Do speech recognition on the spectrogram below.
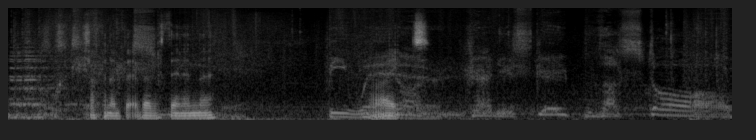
Just chucking a bit of everything in there. Beware. Right. escape the storm.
